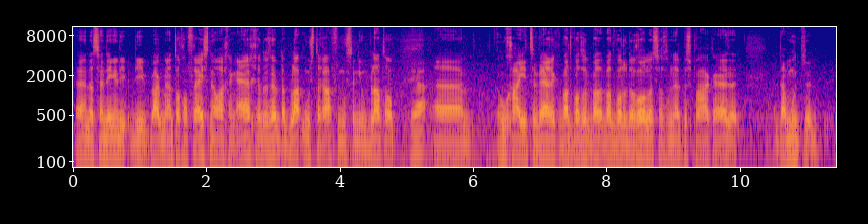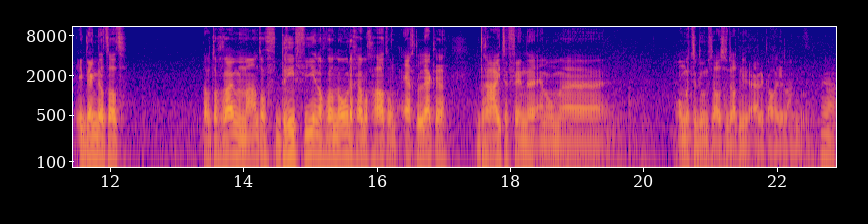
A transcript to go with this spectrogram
hè, en dat zijn dingen die, die, waar ik me dan toch al vrij snel aan ging ergeren. Dus hup, dat blad moest eraf, er moest een nieuw blad op. ja, Ehm, hoe ga je te werk? Wat, wat, wat, wat worden de rollen, zoals we net bespraken? Hè? Dat, dat moet, ik denk dat, dat, dat we toch ruim een maand of drie, vier nog wel nodig hebben gehad om echt lekker draai te vinden en om, eh, om het te doen zoals we dat nu eigenlijk al heel lang doen. ja.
